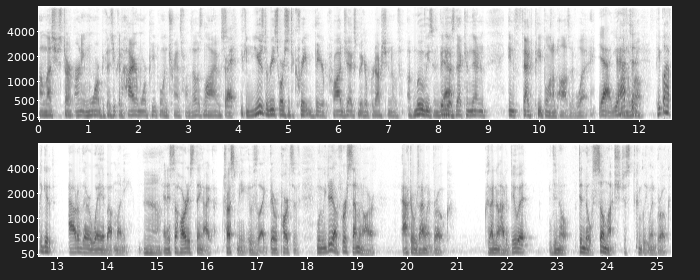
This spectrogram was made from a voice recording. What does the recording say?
unless you start earning more because you can hire more people and transform those lives. Right. You can use the resources to create bigger projects, bigger production of, of movies and videos Yeah. that can then infect people in a positive way. Yeah, you have to. world. People have to get out of their way about money. Yeah. And it's the hardest thing. I trust me. It was like there were parts of when we did our first seminar. Afterwards, I went broke because I didn't know how to do it. Didn't know didn't know so much. Just completely went broke.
